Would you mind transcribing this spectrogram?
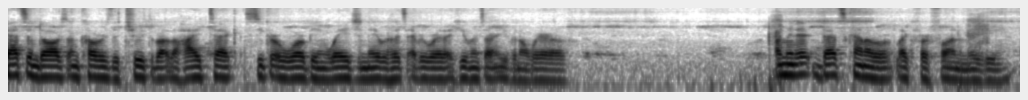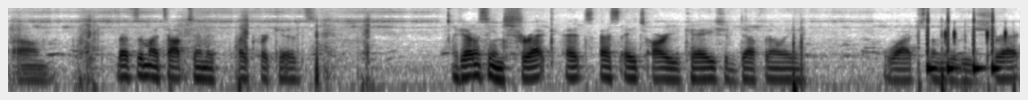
Cats and Dogs uncovers the truth about the high tech secret war being waged in neighborhoods everywhere that humans aren't even aware of. I mean, it, that's kind of like for fun movie. Um, that's in my top 10 if, like for kids. If you haven't seen Shrek, it's S H R E K, you should definitely watch the movie Shrek.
